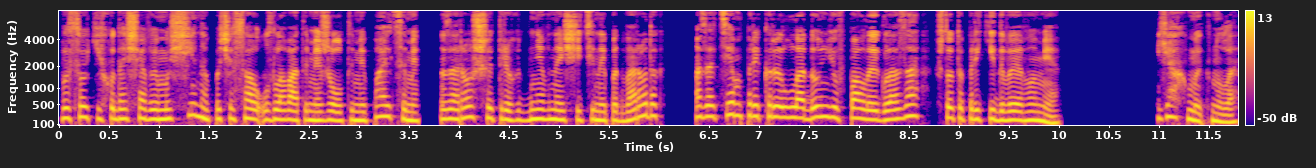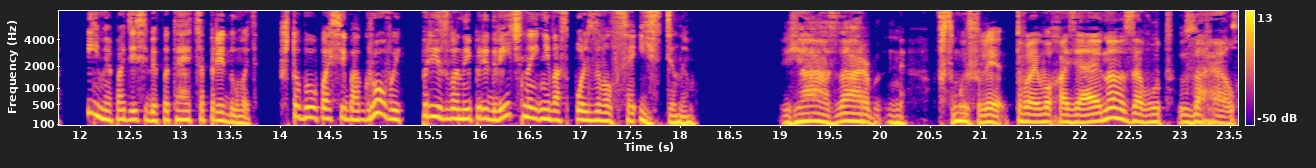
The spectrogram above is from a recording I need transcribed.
Высокий худощавый мужчина почесал узловатыми желтыми пальцами заросший трехдневной щетиной подбородок, а затем прикрыл ладонью впалые глаза, что-то прикидывая в уме. Я хмыкнула. Имя поди себе пытается придумать, чтобы, упаси Багровый, призванный предвечный, не воспользовался истинным. «Я Зар... В смысле, твоего хозяина зовут Зарел».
